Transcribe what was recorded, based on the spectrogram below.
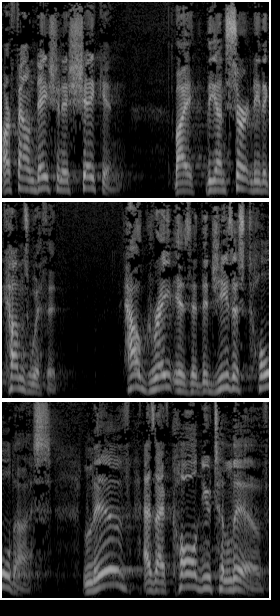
our foundation is shaken by the uncertainty that comes with it. How great is it that Jesus told us Live as I've called you to live.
